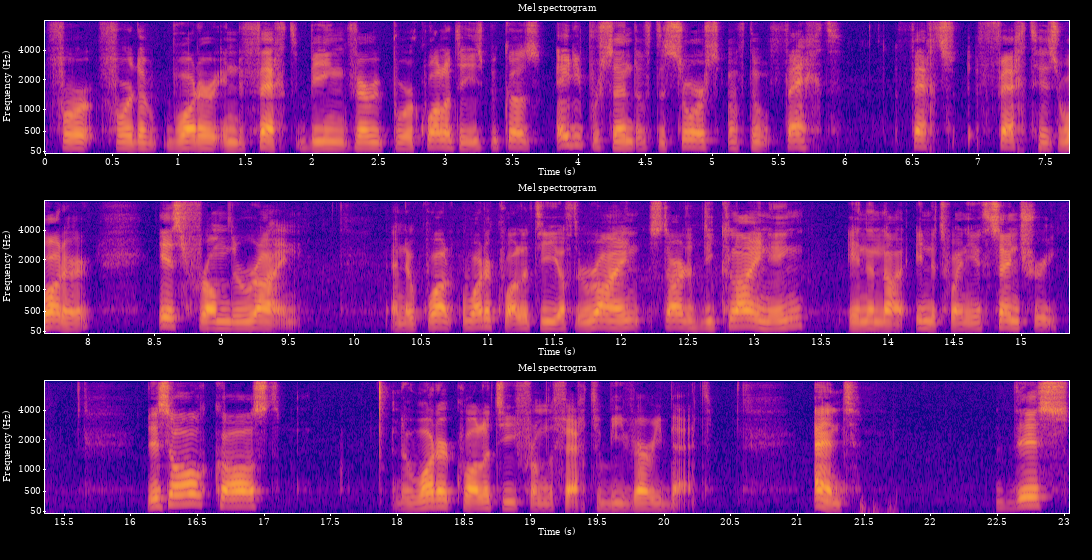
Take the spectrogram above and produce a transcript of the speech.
for for the water in the Vecht being very poor quality is because 80% of the source of the Vecht Vecht, Vecht his water is from the Rhine. And the qual water quality of the Rhine started declining in the in the 20th century. This all caused the water quality from the Vecht to be very bad. And this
